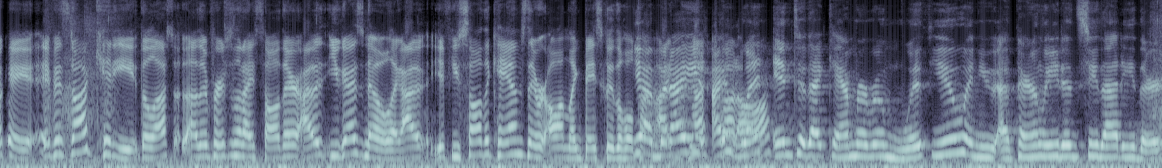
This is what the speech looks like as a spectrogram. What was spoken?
okay, if it's not Kitty, the last other person that I saw there, I was, you guys know, like, I if you saw the cams, they were on like basically the whole Yeah, time. Yeah, but I just I, went off. into that camera room with you, and you apparently you didn't see that either.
